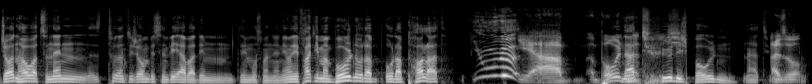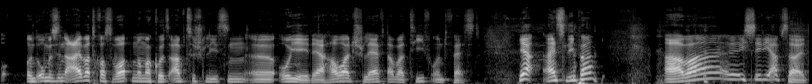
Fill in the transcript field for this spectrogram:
Jordan Howard zu nennen, tut natürlich auch ein bisschen weh, aber den, den muss man nennen. Und ihr fragt jemand Bolden oder, oder Pollard? Ja, Bolden natürlich. Natürlich, Bolden. Natürlich. Also, und um es in Albatros Worten nochmal kurz abzuschließen, äh, oh je, der Howard schläft aber tief und fest. Ja, ein Sleeper, aber ich sehe die Upside.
